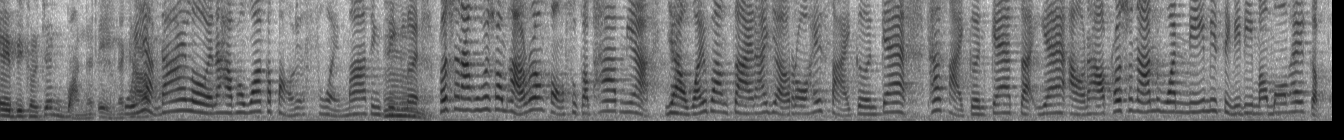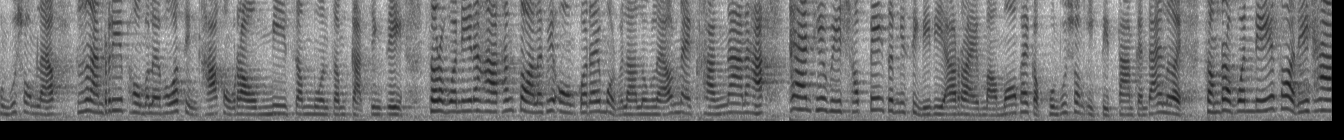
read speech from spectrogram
AB Collagen 1นั่นเองนะคอุ๊ยรัอยาบ กได้เลยนะคะ เพราะว่ากระเป๋าเนี่ยสวยมากจริง อืม ๆ เลย เพราะฉะนั้นคุณผู้ชมค่ะเรื่องของสุขภาพเนี่ยอย่าไว้วางใจนะคะอย่ารอให้สายเกินแก้ ถ้าสายเกินแก้จะแย่เอานะคะเพราะฉะนั้นวันนี้มีสิ่งดีๆมามอบให้กับคุณผู้ชมแล้วเพราะฉะนั้นรีบโทรมาเลยเพราะว่าสินค้าของเรามีจำนวนจำกัดจริงๆสำหรับวันนี้นะคะ ทั้งจอยและพี่โอมก็ได้หมดเวลาลงแล้วในครั้งหน้านะคะแพนทีวีช้อปปิ้งจะมีสิ่งดีๆอะไรมามอบให้กับคุณผู้ชมอีกติดตามกันได้เลยสำหรับวันนี้ สวัสดีค่ะ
